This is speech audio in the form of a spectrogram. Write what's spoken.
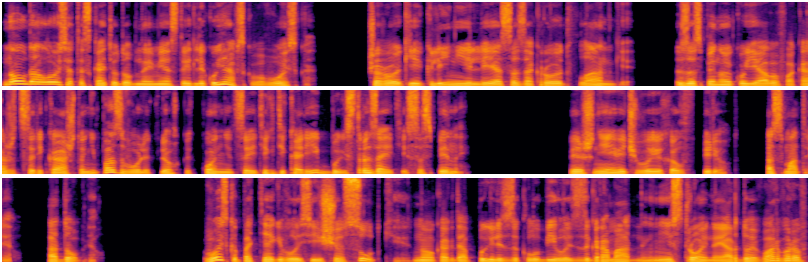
Но удалось отыскать удобное место и для куявского войска. Широкие клинья леса закроют фланги. За спиной куявов окажется река, что не позволит легкой коннице этих дикарей быстро зайти со спины. Вишневич выехал вперед, осмотрел, одобрил. Войско подтягивалось еще сутки, но когда пыль заклубилась за громадной, нестройной ордой варваров,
